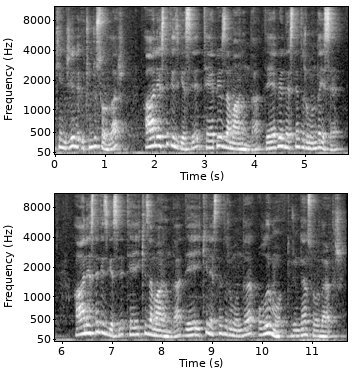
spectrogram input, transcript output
ikinci ve üçüncü sorular A nesne dizgesi T1 zamanında D1 nesne durumunda ise A nesne dizgesi T2 zamanında D2 nesne durumunda olur mu türünden sorulardır.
